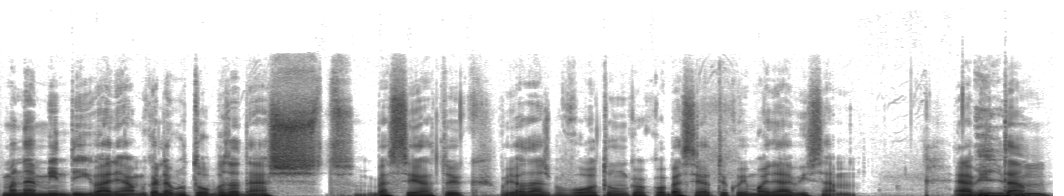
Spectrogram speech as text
már nem mindig, várjál, amikor legutóbb az adást beszéltük, vagy adásban voltunk, akkor beszéltük, hogy majd elviszem. Elvittem,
